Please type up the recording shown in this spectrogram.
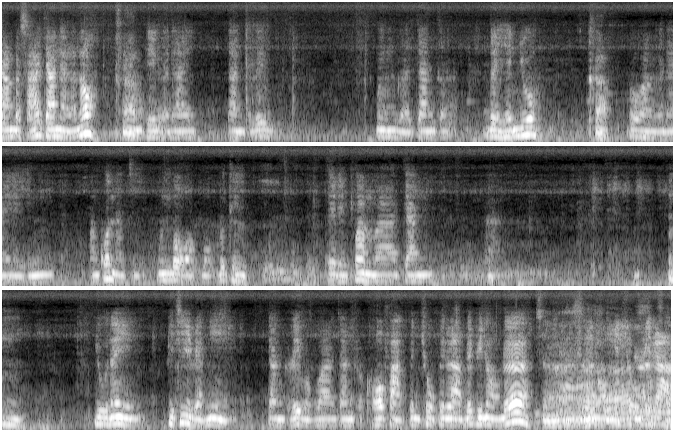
ตามภาษาอาจารย์น่ะล่ะเนาะ ครับบางทีก็ได้อาจารย์ก็เลยมึงกับอาจารย์ก็ได้เห็นอยู่ครับ เพราะว่าก็ได้ได้เห็นบางคนอาจจะมึงบอกออกบอกบ่ถือแต่ได้ความว่าอาจารย์อ่าอืมอยู่ในพิธีแบบนี้อาจารย์ก็เลยบอกว่าอาจารย์ก็ขอฝากเป็นโชคเป็นลาภด้วยพี่น้องเด้อ สาพี่น้องมีโชคมีลาภ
